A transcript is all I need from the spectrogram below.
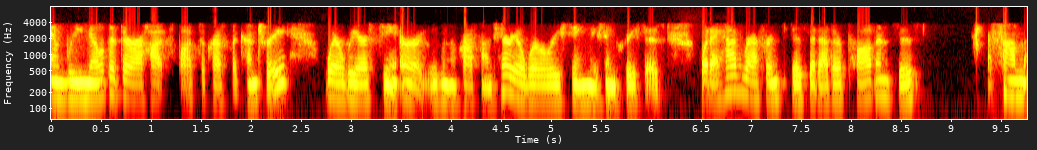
And we know that there are hot spots across the country where we are seeing, or even across Ontario, where we're seeing these increases. What I have referenced is that other provinces, some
